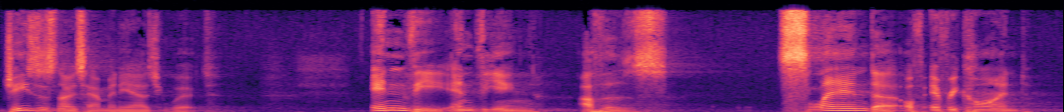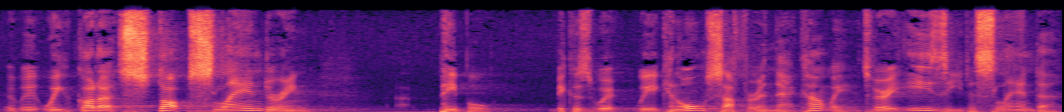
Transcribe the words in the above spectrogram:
Jesus knows how many hours you worked. Envy, envying others. Slander of every kind. We, have got to stop slandering people because we can all suffer in that, can't we? It's very easy to slander.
